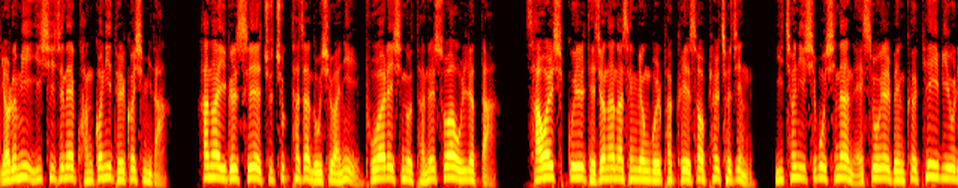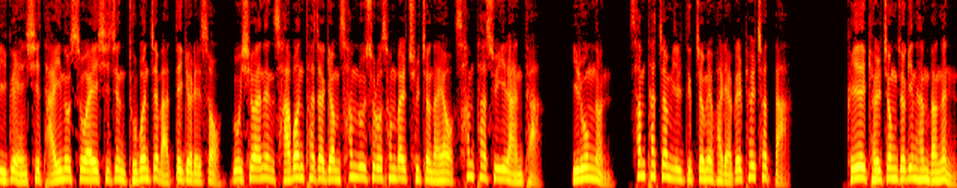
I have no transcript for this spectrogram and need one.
여름이 이 시즌의 관건이 될 것입니다. 한화 이글스의 주축 타자 노시환이 부활의 신호탄을 쏘아 올렸다. 4월 19일 대전 한화생명볼파크에서 펼쳐진 2025 신한 SOL뱅크 KBO 리그 NC 다이노스와의 시즌 두 번째 맞대결에서 노시환은 4번 타자 겸 3루수로 선발 출전하여 3타수 1안타, 1홈런, 3타점 1득점의 활약을 펼쳤다. 그의 결정적인 한 방은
